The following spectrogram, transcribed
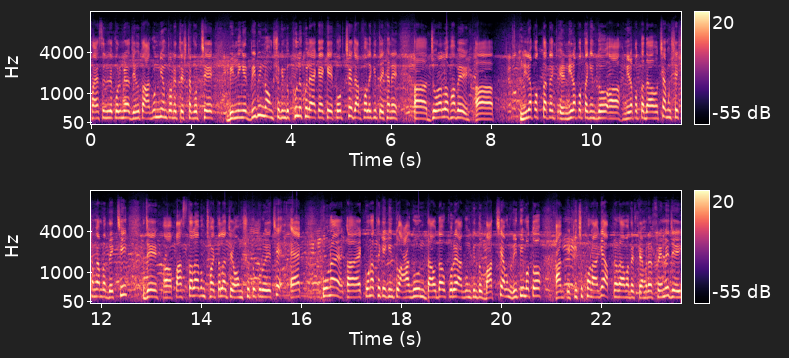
ফায়ার সার্ভিসের কর্মীরা যেহেতু আগুন নিয়ন্ত্রণের চেষ্টা করছে বিল্ডিংয়ের বিভিন্ন অংশ কিন্তু খুলে খুলে একে একে পড়ছে যার ফলে কিন্তু এখানে জোরালোভাবে আহ, নিরাপত্তাটা নিরাপত্তা কিন্তু নিরাপত্তা দেওয়া হচ্ছে এবং সেই সঙ্গে আমরা দেখছি যে পাঁচতলা এবং ছয়তলা যে অংশটুকু রয়েছে, এক কোনা এক কোণা থেকে কিন্তু আগুন দাউ দাউ করে আগুন কিন্তু বাড়ছে এবং রীতিমতো কিছুক্ষণ আগে আপনারা আমাদের ক্যামেরার ফ্রেমে যেই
